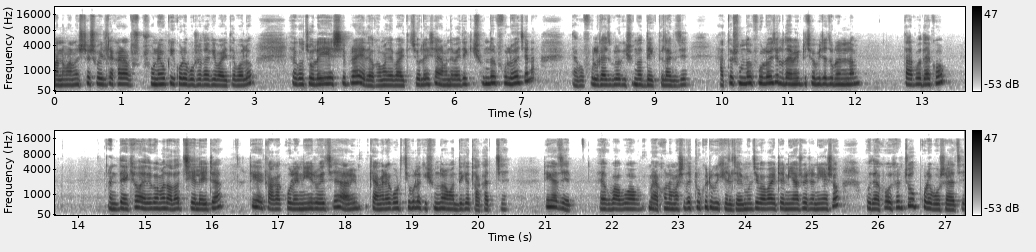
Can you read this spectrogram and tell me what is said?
মানে মানুষটার শরীরটা খারাপ, শুনেও কী করে বসে থাকে বাড়িতে বলো? দেখো চলেই এসছে প্রায়, দেখো আমাদের বাড়িতে চলে এসে আর আমাদের বাড়িতে কি সুন্দর ফুল হয়েছে না? দেখো ফুল গাছগুলো কি সুন্দর দেখতে লাগছে। এত সুন্দর ফুল হয়েছিল তো আমি একটু ছবিটা তুলে নিলাম। তারপর দেখো, দেখেও দেখো আমার দাদার ছেলে এটা, ঠিক আছে? কাকা কোলে নিয়ে রয়েছে আর আমি ক্যামেরা করছি বলে কি সুন্দর আমার দিকে তাকাচ্ছে। ঠিক আছে? দেখো বাবু এখন আমার সাথে টুকি টুকি খেলছে। আমি বলছি, বাবা, এটা নিয়ে আসো, এটা নিয়ে আসো। ও দেখো, এখানে চুপ করে বসে আছে।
